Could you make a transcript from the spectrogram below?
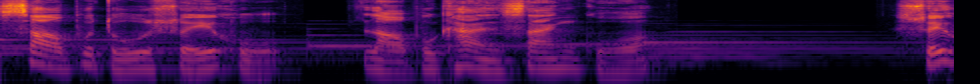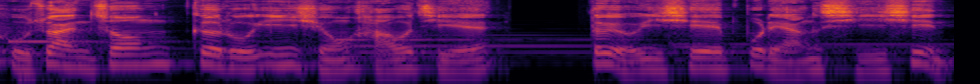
少不读水浒，老不看三国。”《水浒传》中各路英雄豪杰都有一些不良习性，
